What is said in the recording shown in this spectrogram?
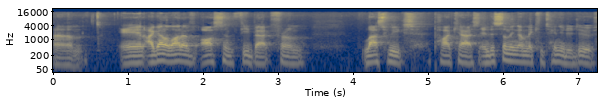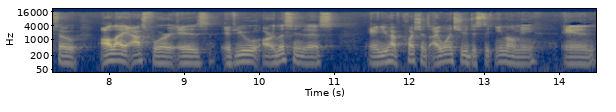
Um, and I got a lot of awesome feedback from last week's podcast, and this is something I'm going to continue to do. So, all I ask for is if you are listening to this and you have questions, I want you just to email me, and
